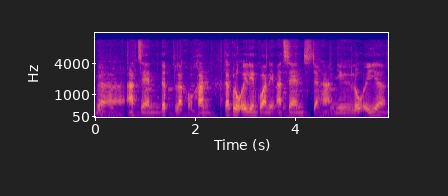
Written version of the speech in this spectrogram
và AdSense rất là khó khăn. Các lỗi liên quan đến AdSense chẳng hạn như lỗi uh,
